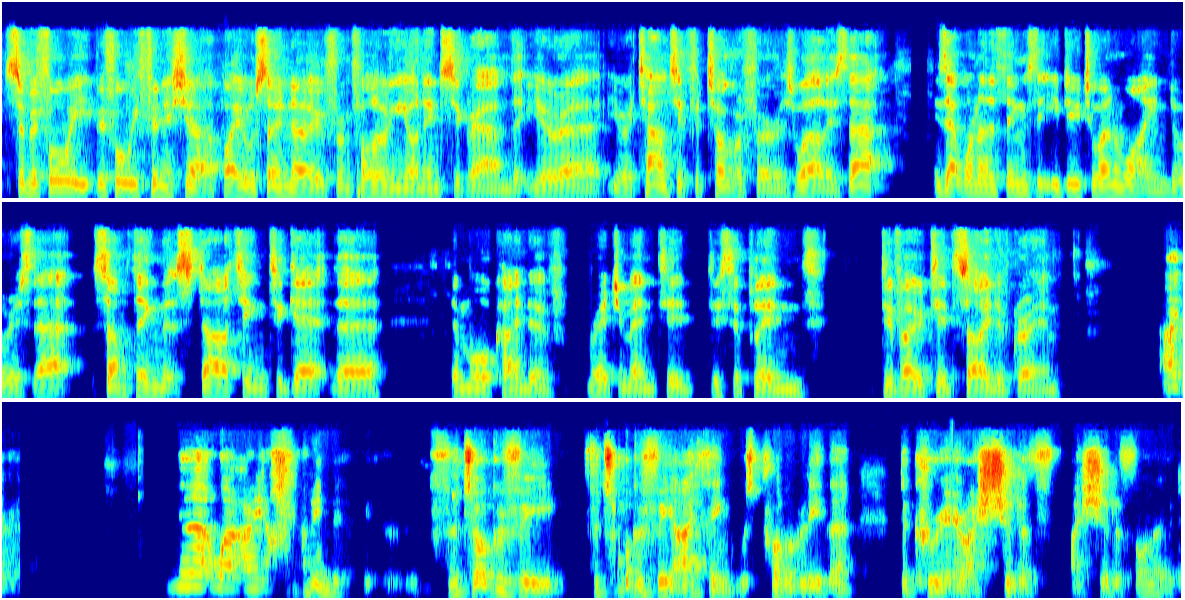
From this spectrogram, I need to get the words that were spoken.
so before we before we finish up, I also know from following you on Instagram that you're a you're a talented photographer as well. Is that is that one of the things that you do to unwind or is that something that's starting to get the the more kind of regimented disciplined devoted side of graham? I yeah well i, I mean photography photography i think was probably the the career i should have i should have followed.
